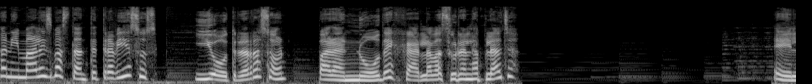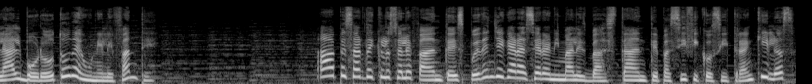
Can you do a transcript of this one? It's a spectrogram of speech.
Animales bastante traviesos y otra razón para no dejar la basura en la playa. El alboroto de un elefante. A pesar de que los elefantes pueden llegar a ser animales bastante pacíficos y tranquilos,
